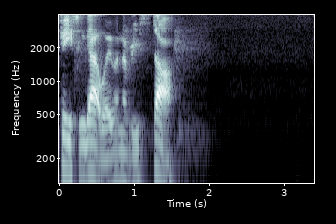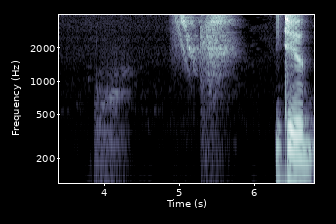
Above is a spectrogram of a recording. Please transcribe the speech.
facing that way whenever you stop? Dude,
